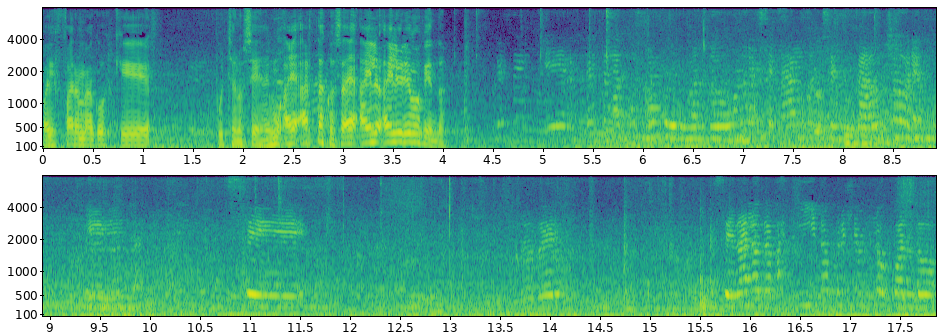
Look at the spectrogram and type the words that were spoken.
hay fármacos que, pucha, no sé, hay, hay hartas cosas, ahí, lo, ahí lo iremos viendo. Eh, respecto a la curva, cuando uno receta algo, no sé, cada ocho horas, eh, se. A ver. ¿Se da la otra pastillita, por ejemplo, cuando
